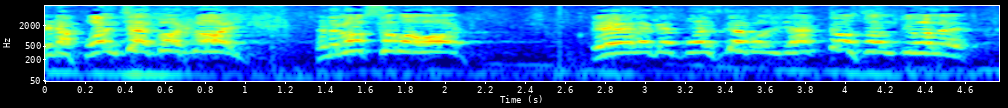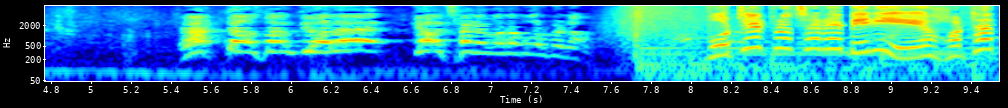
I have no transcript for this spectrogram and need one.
এটা পঞ্চায়েত ভোট নয় এটা লোকসভা ভোট। এই এলাকায় পরিষ্কার বলছি একটাও শান্তি হলে একটাও শান্তি হলে কেউ ছেড়ে কথা বলবে না। ভোটের প্রচারে বেরিয়ে হঠাৎ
